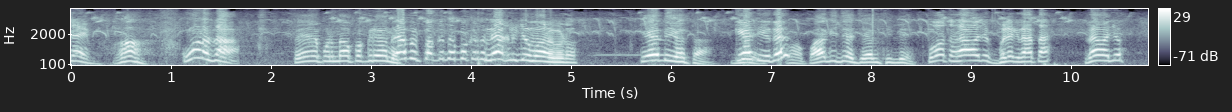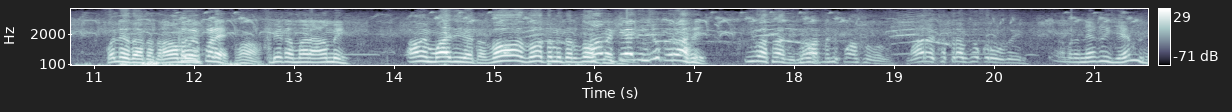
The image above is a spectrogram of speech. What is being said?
સાહેબ. હા કોણ હતા? તે પણ ના પકડ્યા ને. આપણે પકડતો પકડતો લેખ લીજો મારો બેડો કેદી હતા. કેદી હતા? હા, ભાગી જાય જેલથી લે. તો તો રાવાજો ભલે રાતા. રાવજો ભલે રાતા તારા આમે. ખબર પડે. હા. બેટા મારા આમે. આમે માજી રહેતા. જો જો તમે તર જો આમે કે દિન શું કરવા છે? ઈ વાત સાચી. નો આટલી પાછો મારે ખતરામાં શું કરવું જોઈએ આપણે નીકળી જાય એમ ને.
